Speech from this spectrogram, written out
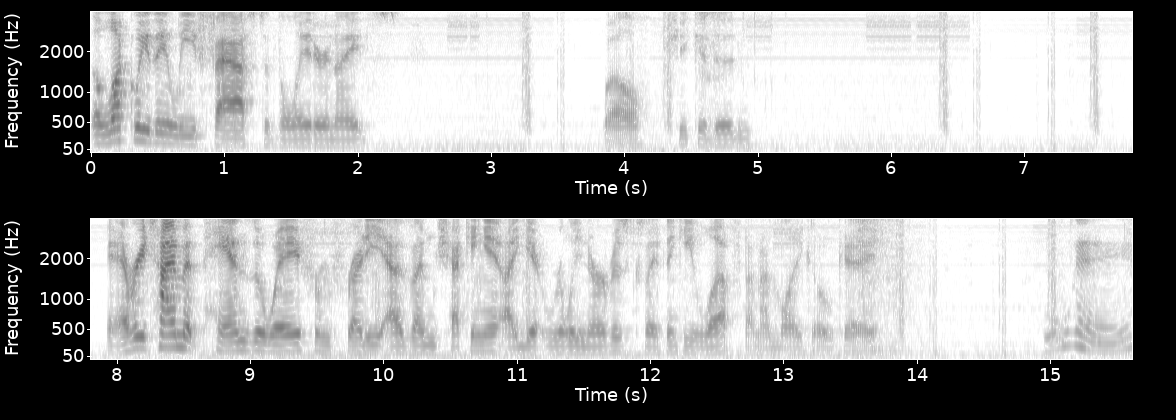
Uh, luckily, they leave fast in the later nights. Well, Chica did. Every time it pans away from Freddy as I'm checking it, I get really nervous because I think he left, and I'm like, okay. Okay.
